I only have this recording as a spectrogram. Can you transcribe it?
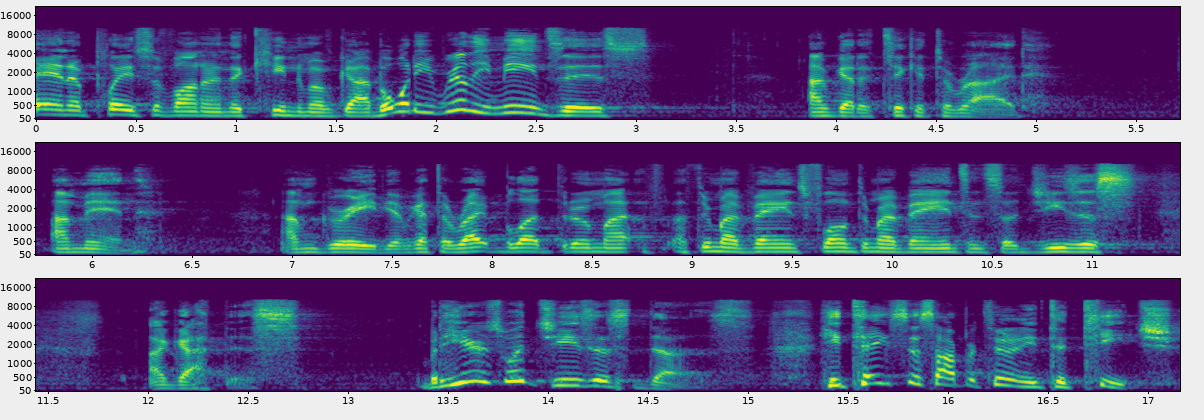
in a place of honor in the kingdom of God. But what he really means is, I've got a ticket to ride. I'm in. I'm gravy. I've got the right blood through my, uh, through my veins, flowing through my veins. And so, Jesus, I got this. But here's what Jesus does He takes this opportunity to teach,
